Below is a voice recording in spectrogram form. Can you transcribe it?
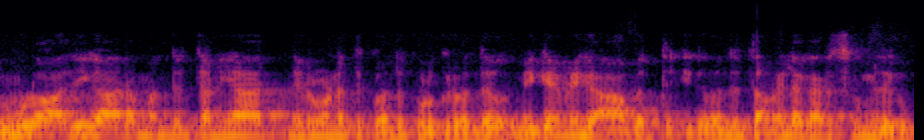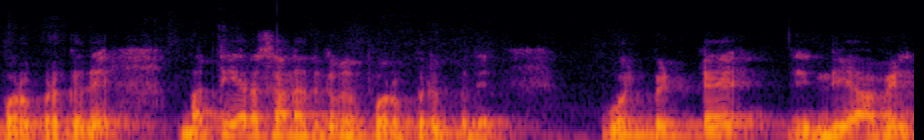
இவ்வளோ அதிகாரம் வந்து தனியார் நிறுவனத்துக்கு வந்து கொடுக்குறது மிக மிக ஆபத்து. இது வந்து தமிழக அரசுக்கும் இதுக்கு பொறுப்பு இருக்குது. மத்திய அரசாங்கத்துக்கும் இது பொறுப்பு இருக்குது. குறிப்பிட்டு இந்தியாவில்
